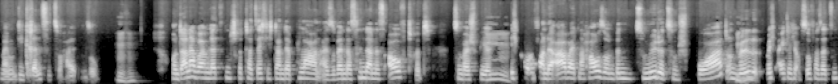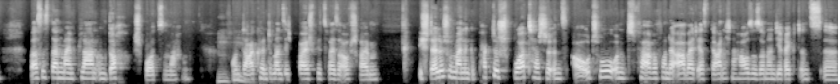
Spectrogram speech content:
meinem, die Grenze zu halten. So. Mhm. Und dann aber im letzten Schritt tatsächlich dann der Plan. Also wenn das Hindernis auftritt, zum Beispiel, mhm. ich komme von der Arbeit nach Hause und bin zu müde zum Sport und will mhm. mich eigentlich aufs Sofa setzen. Was ist dann mein Plan, um doch Sport zu machen? Und mhm. da könnte man sich beispielsweise aufschreiben, ich stelle schon meine gepackte Sporttasche ins Auto und fahre von der Arbeit erst gar nicht nach Hause, sondern direkt ins äh,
